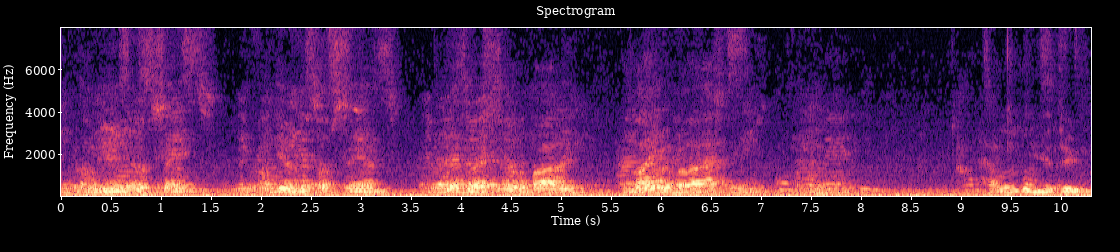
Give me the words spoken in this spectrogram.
the communion of saints, the forgiveness of sins, the resurrection of the body, and life everlasting. Hallelujah, Jesus.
